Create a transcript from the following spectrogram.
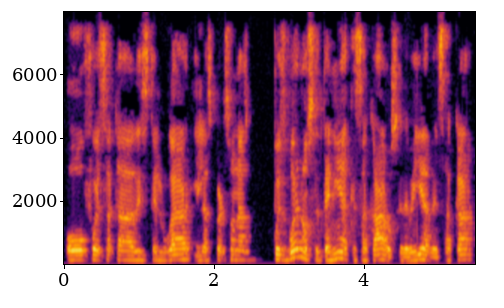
o fue sacada de este lugar y las personas pues bueno, se tenía que sacar o se debía de sacar,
